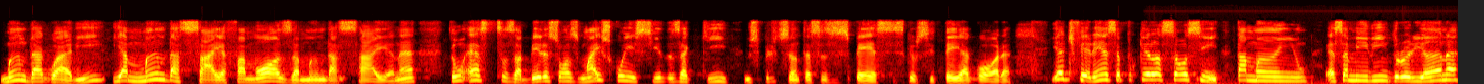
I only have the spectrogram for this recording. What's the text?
Mandaguari e a Mandaçaia, a famosa Mandaçaia, né? Então, essas abelhas são as mais conhecidas aqui no Espírito Santo, essas espécies que eu citei agora. E a diferença é porque elas são assim, tamanho, essa mirim droriana,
